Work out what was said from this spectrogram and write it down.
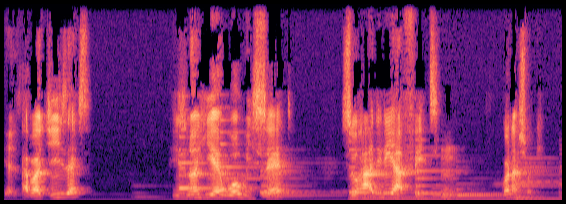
Yes. about Jesus. He did not hear what we said. So how did he have faith? Mm. Gonna shock you.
